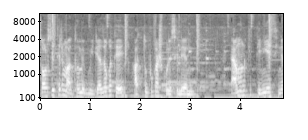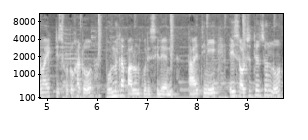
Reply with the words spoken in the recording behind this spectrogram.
চলচ্চিত্রের মাধ্যমে মিডিয়া জগতে আত্মপ্রকাশ করেছিলেন। এমনকি তিনি এই সিনেমায় একটি ছোটোখাটো ভূমিকা পালন করেছিলেন। তাই তিনি এই চলচ্চিত্রের জন্য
